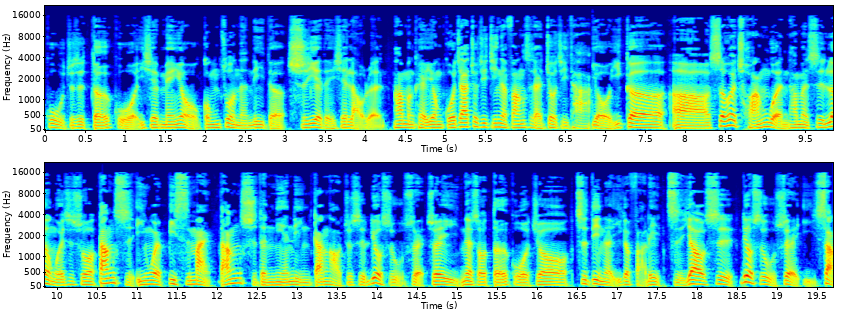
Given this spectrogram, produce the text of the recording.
顾就是德国一些没有工作能力的失业的一些老人，他们可以用国家救济金的方式来救济他。有一个呃社会传闻，他们是认为是说，当时因为俾斯麦当当时的年龄刚好就是六十五岁，所以那时候德国就制定了一个法令，只要是六十五岁以上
